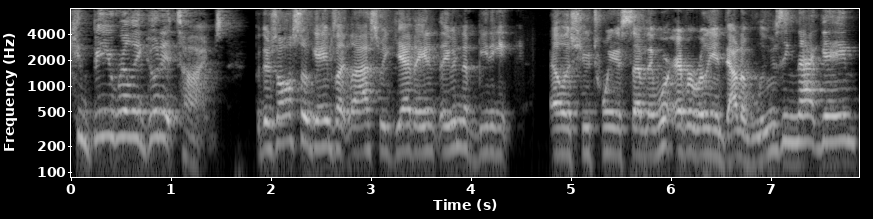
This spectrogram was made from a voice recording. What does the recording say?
can be really good at times. But there's also games like last week. Yeah, they they ended up beating LSU twenty to seven. They weren't ever really in doubt of losing that game,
